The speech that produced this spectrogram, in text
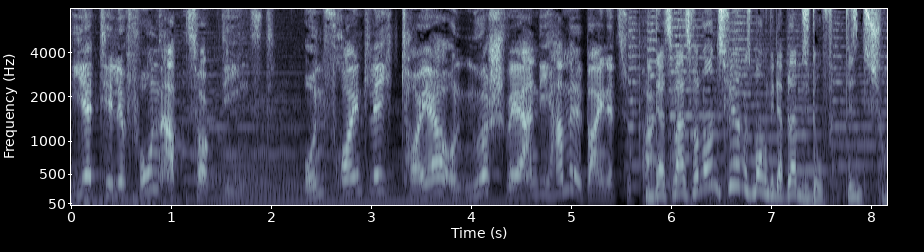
Ihr Telefonabzockdienst. Unfreundlich, teuer und nur schwer an die Hammelbeine zu packen. Das war's von uns. Wir hören uns morgen wieder. Bleiben Sie doof. Wir sind's schon.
